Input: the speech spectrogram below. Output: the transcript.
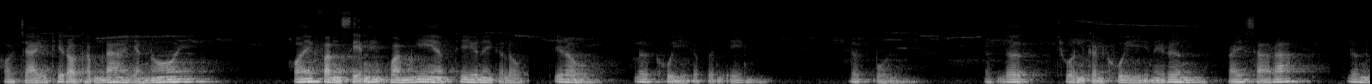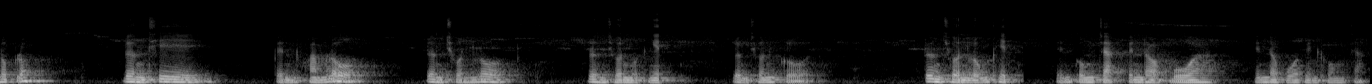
พอใจที่เราทำได้อย่างน้อย ขอให้ฟังเสียงแห่งความเงียบที่อยู่ในกระโหลกที่เราเลิกคุยกับตนเอง เลิกบน่นเลิกชวนกันคุยในเรื่องไร้สาระ เรื่องลบๆ เรื่องที่เป็นความโลภเรื่องชวนโลภเรื่องชวนหงุดหงิด เรื่องชวนโกรธ เรื่องชวนหลงผิด เห็นกงจักรเป็นดอกบัว เห็นดอกบัวเป็นกงจักร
